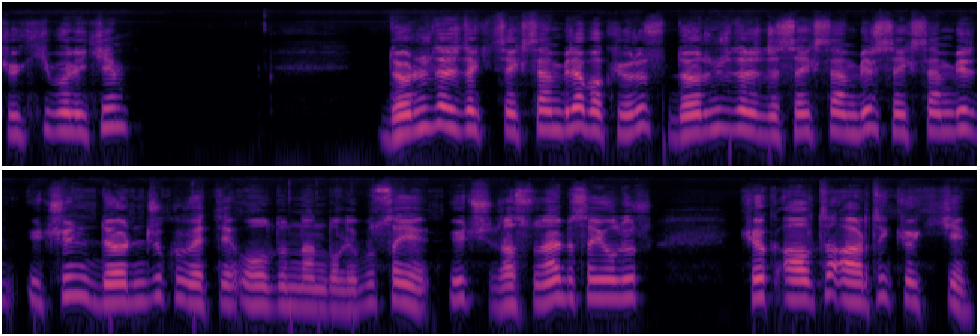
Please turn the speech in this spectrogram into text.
kök 2 bölü 2. Dördüncü derecedeki 81'e bakıyoruz. Dördüncü derecede 81. 81 3'ün dördüncü kuvveti olduğundan dolayı bu sayı 3 rasyonel bir sayı olur. Kök 6 artı kök 2.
